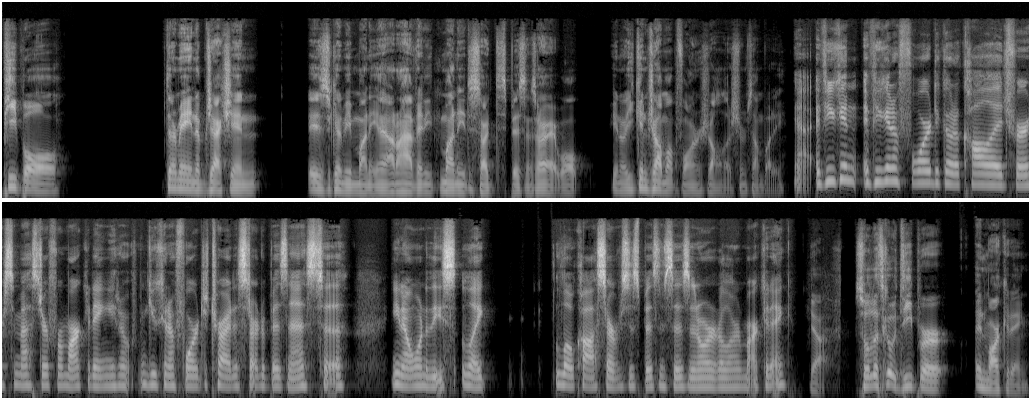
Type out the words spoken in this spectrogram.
people, their main objection is going to be money. I don't have any money to start this business. All right, well, you know, you can drum up $400 from somebody. Yeah, if you can if you can afford to go to college for a semester for marketing, you know, you can afford to try to start a business to, you know, one of these like low cost services businesses in order to learn marketing. Yeah. So let's go deeper in marketing.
